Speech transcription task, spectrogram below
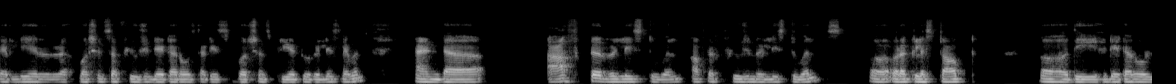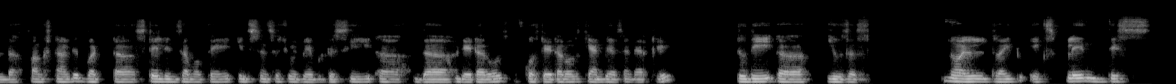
earlier versions of fusion data roles that is versions prior to release 11 and uh, after release 12 after fusion release 12 uh, oracle stopped uh, the data role functionality, but uh, still in some of the instances, you will be able to see uh, the data roles. Of course, data roles can be assigned directly to the uh, users. Now, I'll try to explain this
